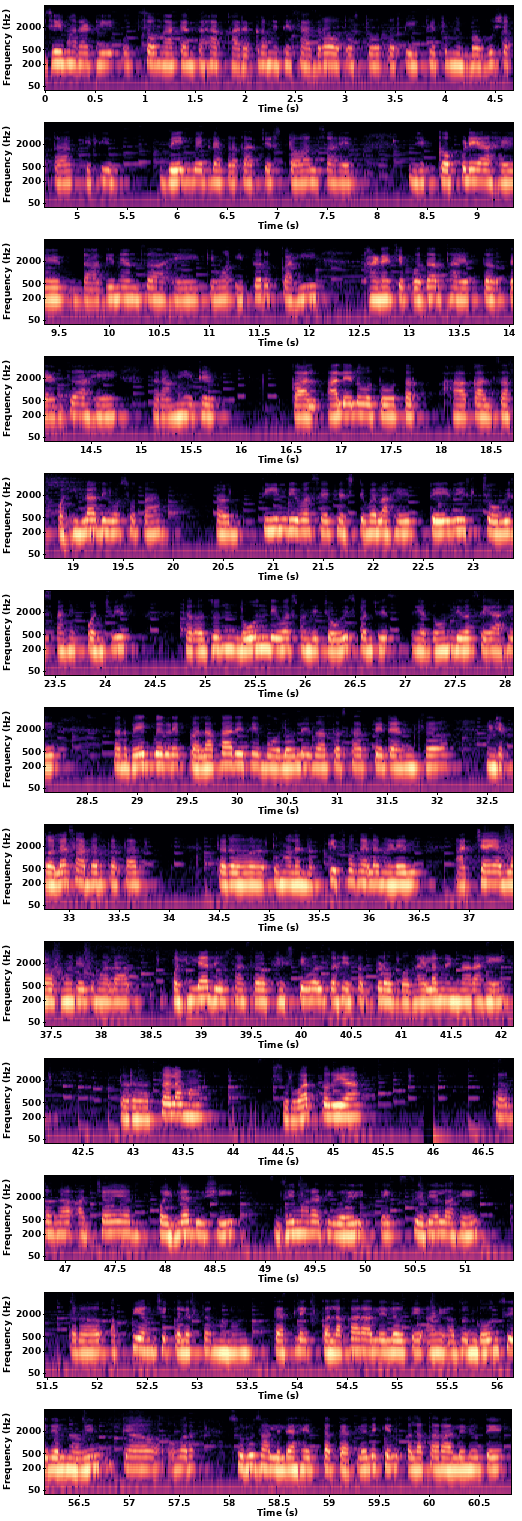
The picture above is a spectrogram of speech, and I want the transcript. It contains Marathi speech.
जे मराठी उत्सव नात्यांचा हा कार्यक्रम इथे साजरा होत असतो तर ते इथे तुम्ही बघू शकतात किती वेगवेगळ्या प्रकारचे स्टॉल्स आहेत. म्हणजे कपडे आहेत दागिन्यांचं आहे किंवा इतर काही खाण्याचे पदार्थ आहेत तर त्यांचं आहे. तर आम्ही इथे काल आलेलो होतो तर हा कालचा पहिला दिवस होता. तर तीन दिवस हे फेस्टिवल आहे तेवीस चोवीस आणि पंचवीस. तर अजून दोन दिवस म्हणजे चोवीस पंचवीस या दोन दिवस हे आहे. तर वेगवेगळे कलाकार इथे बोलवले जात असतात. ते त्यांचं म्हणजे कला सादर करतात. तर तुम्हाला नक्कीच बघायला मिळेल. आजच्या या ब्लॉगमध्ये तुम्हाला पहिल्या दिवसाचं फेस्टिवलचं हे सगळं बघायला मिळणार आहे. तर चला मग सुरुवात करूया. तर बघा आजच्या या पहिल्या दिवशी झी मराठीवरील एक सिरियल आहे. तर अप्पी आमचे कलेक्टर म्हणून त्यातले एक कलाकार आलेले होते आणि अजून दोन सिरियल नवीन त्यावर सुरू झालेले आहेत. तर त्यातले देखील कलाकार आलेले होते.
